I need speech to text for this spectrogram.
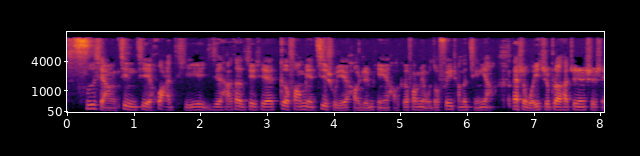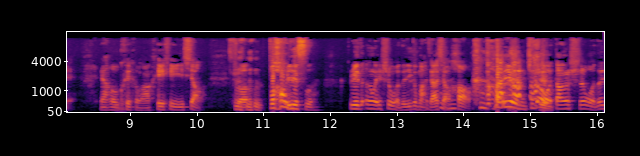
思想境界、话题以及他的这些各方面技术也好、人品也好，各方面我都非常的敬仰。但是我一直不知道他真人是谁。然后 Quick 王嘿嘿一笑，说 不好意思。Read Only 是我的一个马甲小号，哎呦，你知道我当时我的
